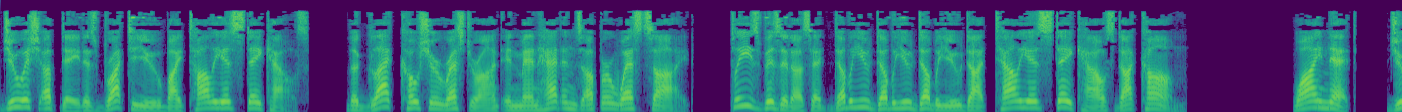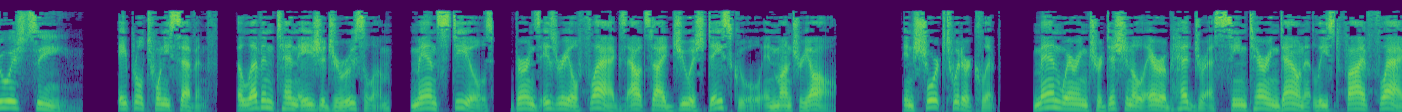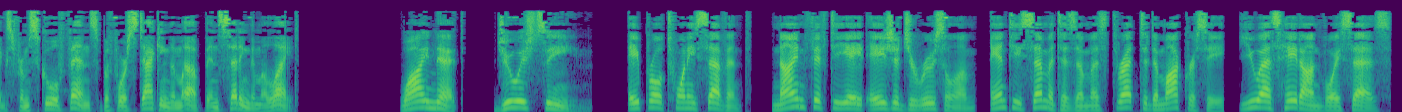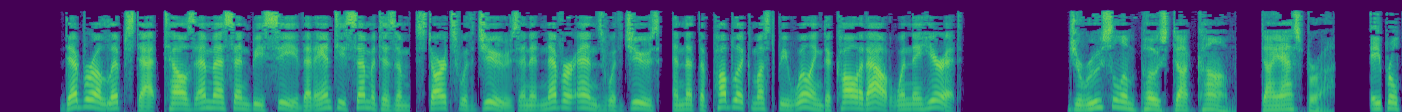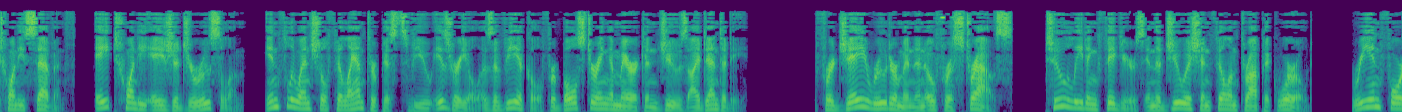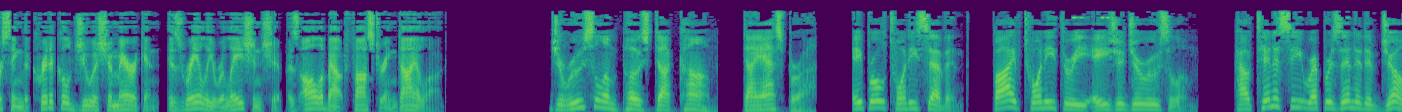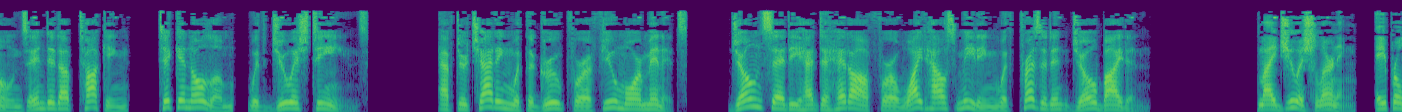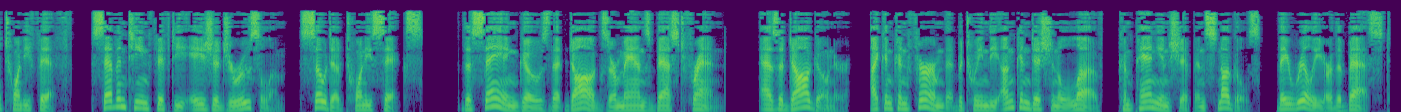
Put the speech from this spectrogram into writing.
Jewish Update is brought to you by Talia's Steakhouse, the Glatt kosher restaurant in Manhattan's Upper West Side. Please visit us at www.taliassteakhouse.com. Ynet, Jewish Scene. April 27th. 1110 Asia Jerusalem, man steals, burns Israel flags outside Jewish day school in Montreal. In short Twitter clip, man wearing traditional Arab headdress seen tearing down at least five flags from school fence before stacking them up and setting them alight. Ynet, Jewish Scene. April 27th. 958 Asia Jerusalem, anti-Semitism as threat to democracy, U.S. hate envoy says. Deborah Lipstadt tells MSNBC that anti-Semitism starts with Jews and it never ends with Jews, and that the public must be willing to call it out when they hear it. JerusalemPost.com, Diaspora. April 27th. 820 Asia Jerusalem. Influential philanthropists view Israel as a vehicle for bolstering American Jews' identity. For Jay Ruderman and Ofra Strauss, two leading figures in the Jewish and philanthropic world, Reinforcing the critical Jewish American Israeli relationship is all about fostering dialogue. JerusalemPost.com, Diaspora. April 27th. 523 Asia Jerusalem. How Tennessee Representative Jones ended up talking, Tikkun Olam, with Jewish teens. After chatting with the group for a few more minutes, Jones said he had to head off for a White House meeting with President Joe Biden. My Jewish Learning. April 25th. 1750 Asia Jerusalem, Sotah 26. The saying goes that dogs are man's best friend. As a dog owner, I can confirm that between the unconditional love, companionship and snuggles, they really are the best.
